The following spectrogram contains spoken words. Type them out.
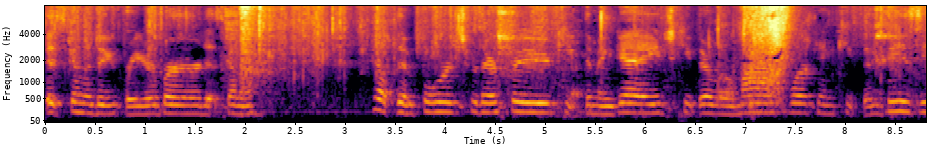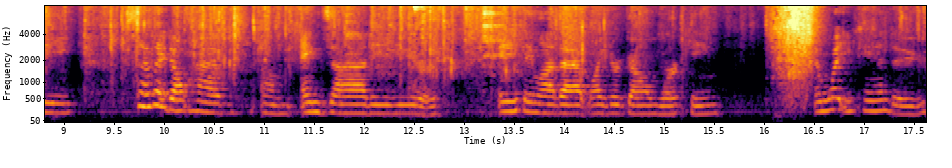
it's going to do for your bird. It's going to help them forage for their food, keep them engaged, keep their little minds working, keep them busy, so they don't have um, anxiety or anything like that while you're gone working. And what you can do,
